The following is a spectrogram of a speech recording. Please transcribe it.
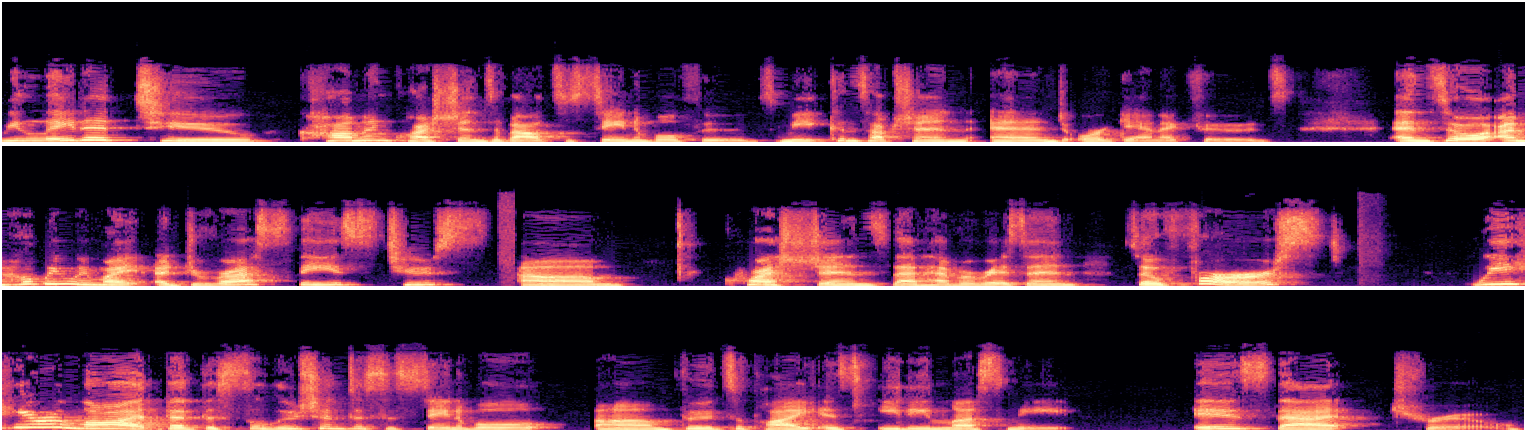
related to common questions about sustainable foods, meat consumption, and organic foods. And so I'm hoping we might address these two um, questions that have arisen. So, first, we hear a lot that the solution to sustainable um, food supply is eating less meat. Is that true?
